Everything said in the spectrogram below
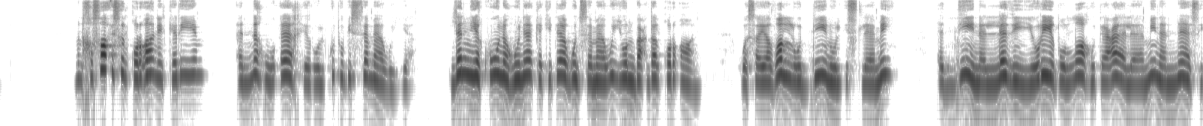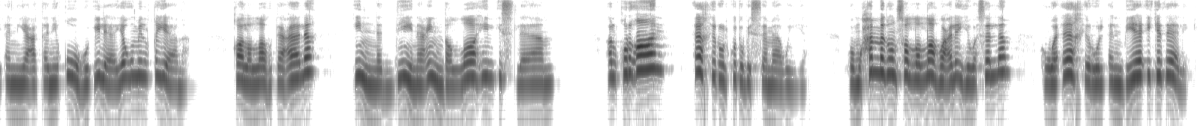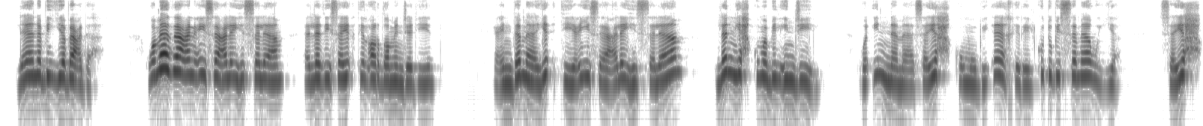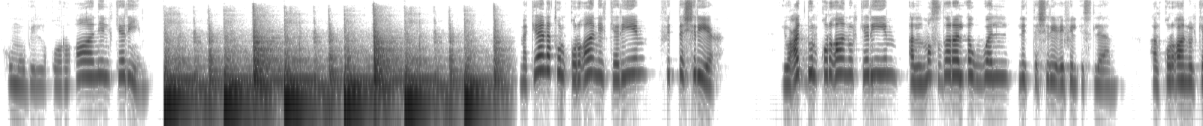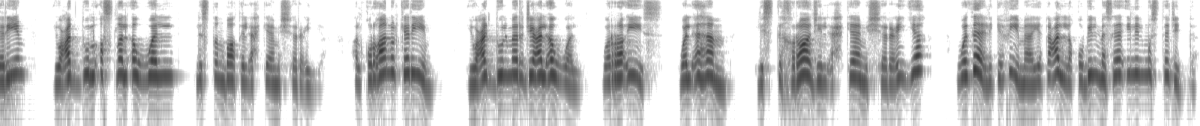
من خصائص القرآن الكريم أنه آخر الكتب السماوية. لن يكون هناك كتاب سماوي بعد القرآن وسيظل الدين الإسلامي الدين الذي يريد الله تعالى من الناس أن يعتنقوه إلى يوم القيامة. قال الله تعالى إن الدين عند الله الإسلام. القرآن آخر الكتب السماوية ومحمد صلى الله عليه وسلم هو آخر الأنبياء كذلك. لا نبي بعده. وماذا عن عيسى عليه السلام الذي سيأتي الأرض من جديد؟ عندما يأتي عيسى عليه السلام لن يحكم بالإنجيل وإنما سيحكم بآخر الكتب السماوية سيحكم بالقرآن الكريم. مكانة القرآن الكريم في التشريع. يعد القرآن الكريم المصدر الأول للتشريع في الإسلام. القرآن الكريم يعد الأصل الأول لاستنباط الأحكام الشرعية. القرآن الكريم يعد المرجع الأول والرئيس والأهم لاستخراج الأحكام الشرعية وذلك فيما يتعلق بالمسائل المستجدة.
